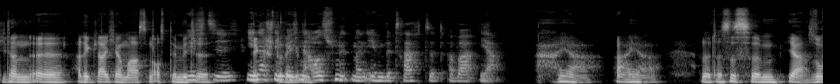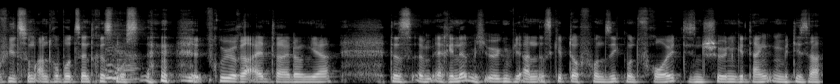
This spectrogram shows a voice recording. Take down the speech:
die dann äh, alle gleichermaßen aus der Mitte. Richtig, je nachdem, welchen Ausschnitt man eben betrachtet, aber ja. Ah ja, ah ja. Also das ist ähm, ja so viel zum Anthropozentrismus. Ja. Frühere Einteilung, ja. Das ähm, erinnert mich irgendwie an, es gibt auch von Sigmund Freud diesen schönen Gedanken mit dieser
